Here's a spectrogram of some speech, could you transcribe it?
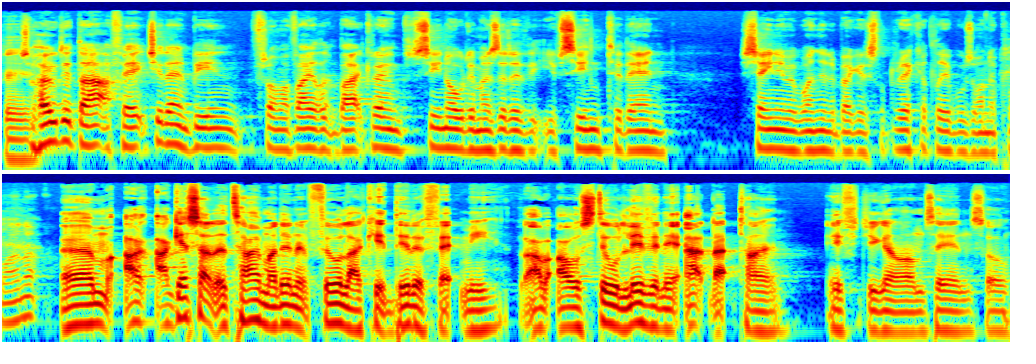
So how did that affect you then, being from a violent background, seeing all the misery that you've seen to then signing with one of the biggest record labels on the planet? Um, I, I guess at the time I didn't feel like it did affect me. I, I was still living it at that time, if you get what I'm saying. So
